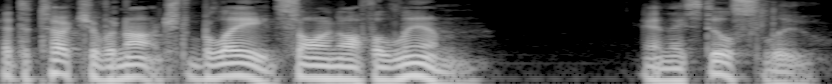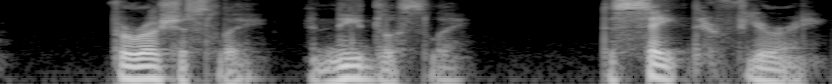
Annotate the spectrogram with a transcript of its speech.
at the touch of a notched blade sawing off a limb and they still slew, ferociously and needlessly, to sate their fury.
